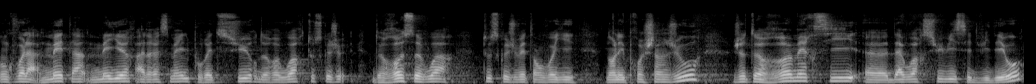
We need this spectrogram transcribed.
Donc voilà, mets ta meilleure adresse mail pour être sûr de, revoir tout ce que je, de recevoir tout ce que je vais t'envoyer dans les prochains jours. Je te remercie euh, d'avoir suivi cette vidéo.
